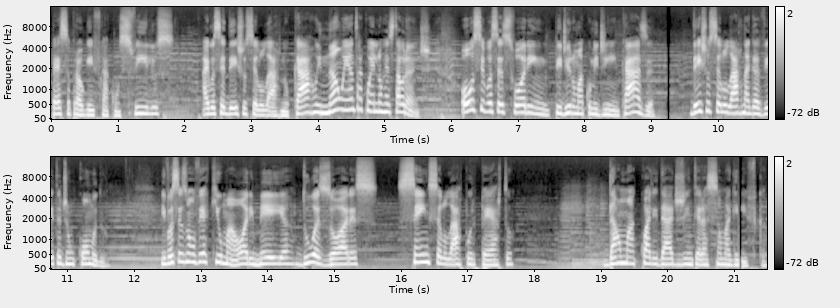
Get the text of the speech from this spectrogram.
Peça para alguém ficar com os filhos. Aí você deixa o celular no carro e não entra com ele no restaurante. Ou se vocês forem pedir uma comidinha em casa, deixa o celular na gaveta de um cômodo. E vocês vão ver que uma hora e meia, duas horas, sem celular por perto, dá uma qualidade de interação magnífica.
